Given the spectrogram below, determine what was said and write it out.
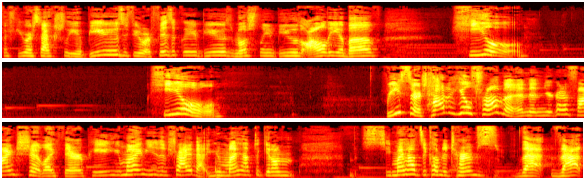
if you were sexually abused, if you were physically abused, emotionally abused, all the above, heal. Heal. Research how to heal trauma, and then you're gonna find shit like therapy. You might need to try that. You might have to get on you might have to come to terms that that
